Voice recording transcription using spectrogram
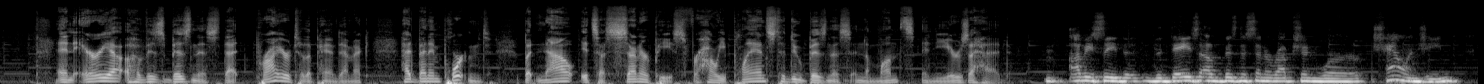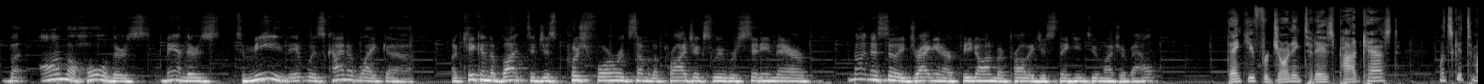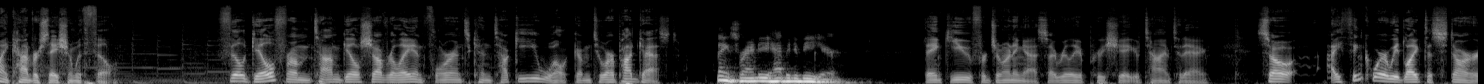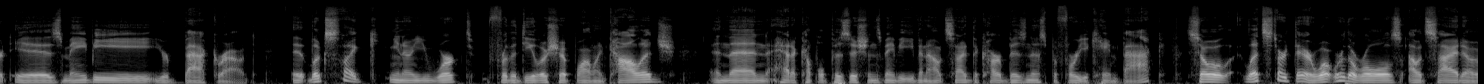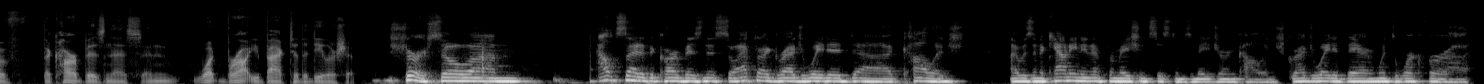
an area of his business that prior to the pandemic had been important, but now it's a centerpiece for how he plans to do business in the months and years ahead. Obviously, the, the days of business interruption were challenging, but on the whole, there's, man, there's, to me, it was kind of like a, a kick in the butt to just push forward some of the projects we were sitting there, not necessarily dragging our feet on, but probably just thinking too much about. Thank you for joining today's podcast. Let's get to my conversation with Phil. Phil Gill from Tom Gill Chevrolet in Florence, Kentucky. Welcome to our podcast. Thanks, Randy. Happy to be here. Thank you for joining us. I really appreciate your time today. So, I think where we'd like to start is maybe your background it looks like you know you worked for the dealership while in college and then had a couple positions maybe even outside the car business before you came back. So let's start there. What were the roles outside of the car business and what brought you back to the dealership? Sure. So um, outside of the car business so after i graduated uh, college i was an accounting and information systems major in college graduated there and went to work for uh,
